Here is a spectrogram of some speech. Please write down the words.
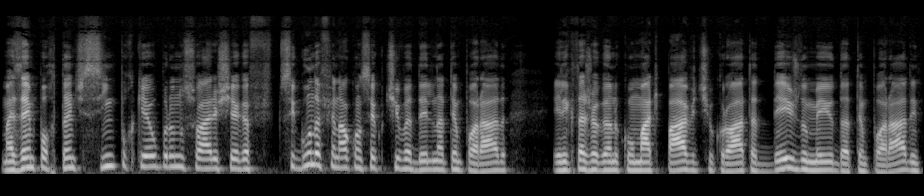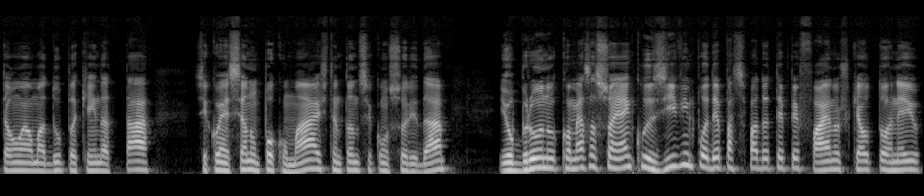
mas é importante sim porque o Bruno Soares chega segunda final consecutiva dele na temporada. Ele que está jogando com o Matt Pavic, o croata, desde o meio da temporada, então é uma dupla que ainda está se conhecendo um pouco mais, tentando se consolidar. E o Bruno começa a sonhar, inclusive, em poder participar do ATP Finals, que é o torneio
